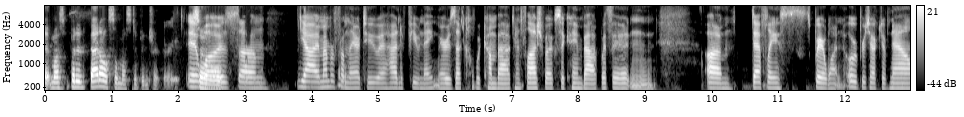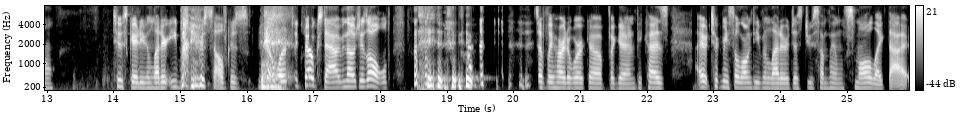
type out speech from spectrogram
it must but it, that also must have been triggering It So- was, um, yeah, I remember from there too. I had a few nightmares that would come back and flashbacks that came back with it, and um, definitely square one, overprotective now. Too scared to even let her eat by herself because you know what she chokes now, even though she's old. It's definitely hard to work up again because it took me so long to even let her just do something small like that.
